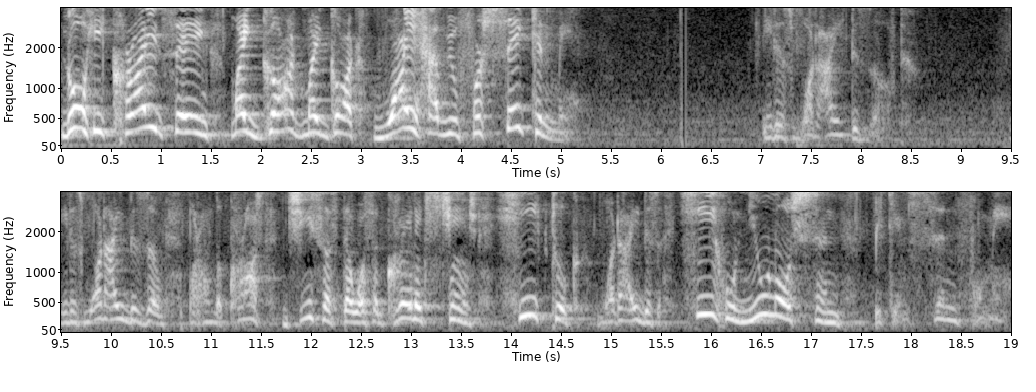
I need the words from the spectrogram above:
No, he cried, saying, My God, my God, why have you forsaken me? It is what I deserved. It is what I deserved. But on the cross, Jesus, there was a great exchange. He took what I deserved. He who knew no sin became sin for me.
